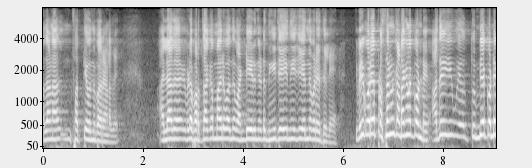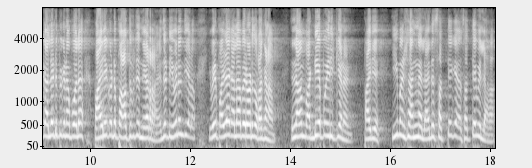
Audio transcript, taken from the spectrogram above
അതാണ് സത്യം എന്ന് പറയണത്. അല്ലാതെ ഇവിടെ ഭർത്താക്കന്മാർ വന്ന് വണ്ടി ഇരുന്നിട്ട് നീ ചെയ്യ് നീ ചെയ്യുമെന്ന് പറയത്തില്ലേ? ഇവർ കുറേ പ്രശ്നങ്ങൾ കടങ്ങളൊക്കെ ഉണ്ട്. അത് ഈ തുമ്പിയെ കൊണ്ട് കല്ലടിപ്പിക്കണ പോലെ ഭാര്യയെ കൊണ്ട് പ്രാർത്ഥിപ്പിച്ച് നേടണം. എന്നിട്ട് ഇവനെന്ത് ചെയ്യണം? ഇവർ പഴയ കലാപരിപാടി തുടങ്ങണം. ഇതിനവൻ വണ്ടിയെ പോയി ഇരിക്കുകയാണ് ഭാര്യ. ഈ മനുഷ്യൻ അങ്ങല്ല. അതിന്റെ സത്യ സത്യമില്ല.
